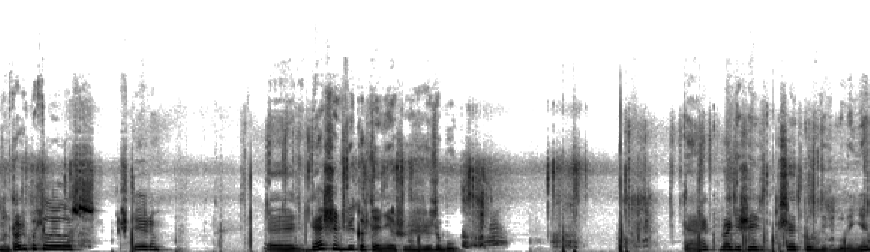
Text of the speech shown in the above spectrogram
Ну, теж похилилось. Чотири. Е, де ще дві картини? Я щось вже забув. Так, вроді ще, ще тут десь були, ні?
